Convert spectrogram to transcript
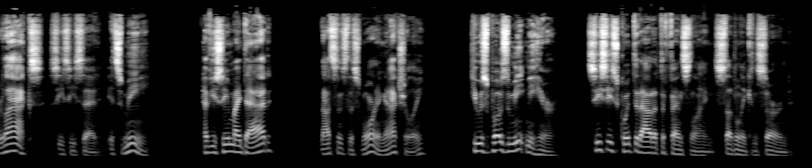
Relax, Cece said. It's me. Have you seen my dad? Not since this morning, actually. He was supposed to meet me here. Cece squinted out at the fence line, suddenly concerned.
